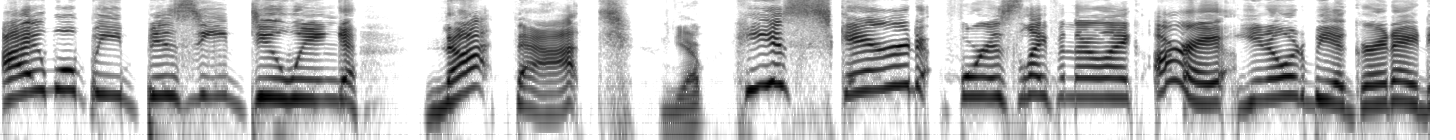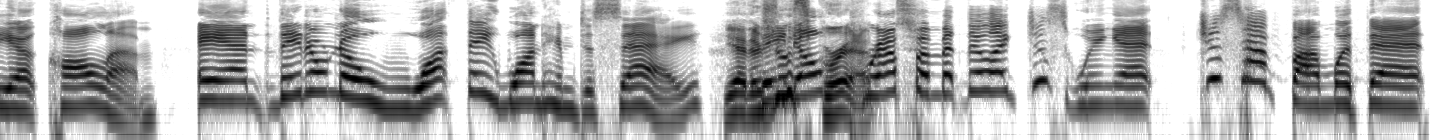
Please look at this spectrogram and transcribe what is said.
I will be busy doing not that. Yep. He is scared for his life. And they're like, All right, you know what would be a great idea? Call him. And they don't know what they want him to say. Yeah, there's they no don't script. prep him. They're like, Just wing it. Just have fun with it.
